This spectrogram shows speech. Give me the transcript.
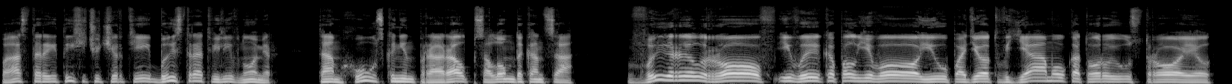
Пасторы и тысячу чертей быстро отвели в номер. Там Хусканин проорал псалом до конца. «Вырыл ров и выкопал его, и упадет в яму, которую устроил.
